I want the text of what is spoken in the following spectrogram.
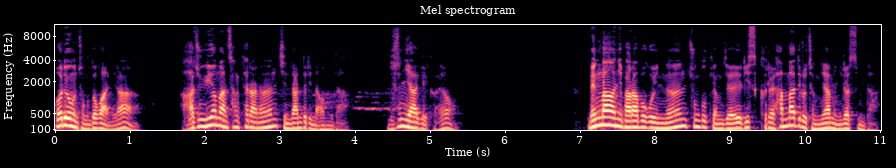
어려운 정도가 아니라 아주 위험한 상태라는 진단들이 나옵니다. 무슨 이야기일까요? 맥마은이 바라보고 있는 중국 경제의 리스크를 한마디로 정리하면 이렇습니다.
